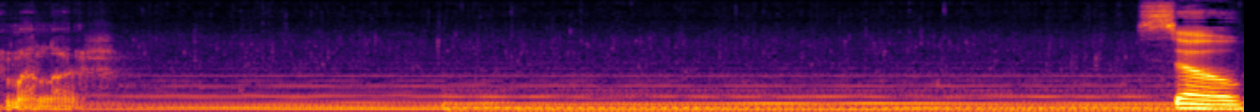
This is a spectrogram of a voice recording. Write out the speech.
in my life. So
